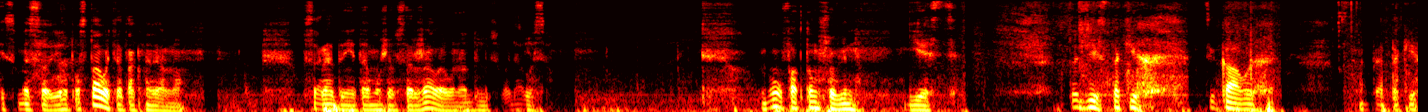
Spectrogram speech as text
і смисл його поставити, а так, напевно. Всередині там уже все ржаве, воно дивлюсь валялося. Ну, факт в тому, що він є. Тоді з таких цікавих, опять-таки,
